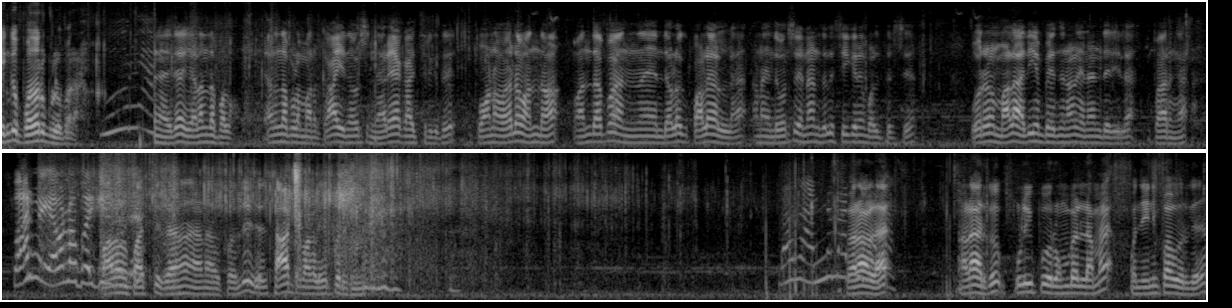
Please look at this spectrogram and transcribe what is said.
எங்கே புதருக்குள்ளே போகிறேன் இதான் இழந்த பழம். இழந்த பழம் மரம் காய் இந்த வருஷம் நிறையா காய்ச்சிருக்குது. போன வாரம் வந்தோம். வந்தப்போ அந்த இந்த அளவுக்கு பழம் இல்லை. ஆனால் இந்த வருஷம் என்னன்னு தெரியல சீக்கிரம் பழுத்துருச்சு. ஒரு நாள் மழை அதிகம் பெஞ்சனால என்னன்னு தெரியல. பாருங்கள் பாருங்க எவ்வளவு போய் பழம் பறிச்சிருக்காங்க ஆனால் இப்போ வந்து சாப்பிட்டு பார்க்கல. எப்போ இருக்குன்னு. பரவாயில்ல. நல்லா இருக்கு. புளிப்பு ரொம்ப இல்லாமல் கொஞ்சம் இனிப்பாகவும் இருக்குது.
